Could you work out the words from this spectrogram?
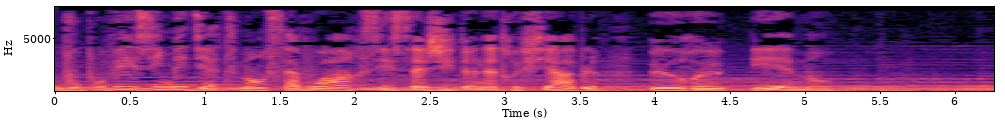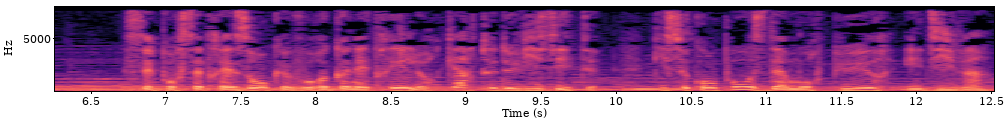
vous pouvez immédiatement savoir s'il s'agit d'un être fiable, heureux et aimant. C'est pour cette raison que vous reconnaîtrez leur carte de visite, qui se compose d'amour pur et divin.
